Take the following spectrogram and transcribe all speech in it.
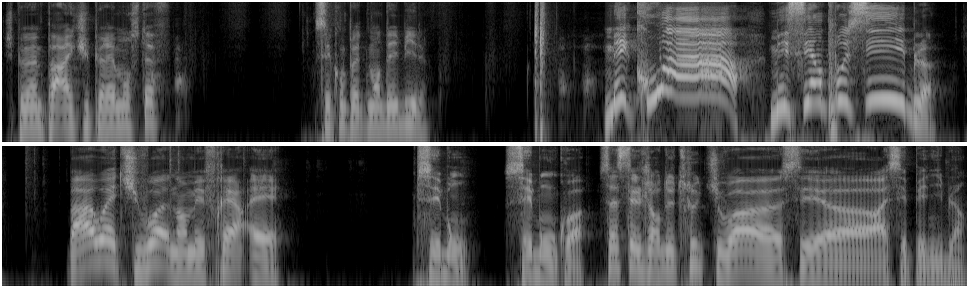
Je peux même pas récupérer mon stuff. C'est complètement débile. Mais quoi? Mais c'est impossible Bah ouais, tu vois, non mais frère, eh. C'est bon c'est bon quoi. Ça c'est le genre de truc tu vois, euh, c'est euh, ah, c'est pénible. Hein.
